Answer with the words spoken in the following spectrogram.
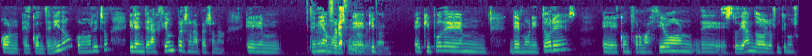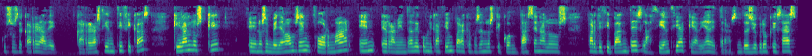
con el contenido, como hemos dicho, y la interacción persona a persona. Em, teníamos equipo de, de monitores eh, con formación de estudiando los últimos cursos de carrera de carreras científicas, que eran los que eh, nos empeñábamos en formar en herramientas de comunicación para que fuesen los que contasen a los participantes la ciencia que había detrás. Entonces yo creo que esas,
